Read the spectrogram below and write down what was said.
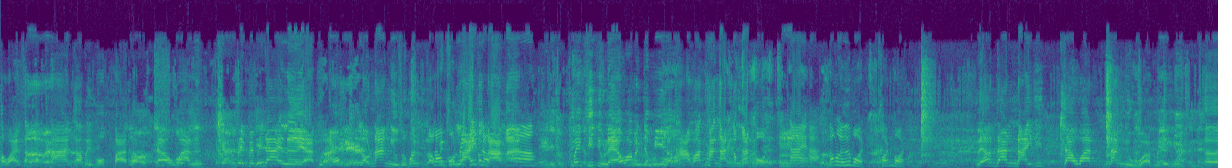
ถวายสังฆทานเข้าไปพบป่ากับเจ้าอาวาดหรือเป็นไปไม่ได้เลยอะคุณนกเรานั่งอยู่สมมติเราเป็นคนร้ายก็ตามอะเออแนี่ต้องไม่คิดอยู่แล้วว่ามันจะมีแล้วถามว่าถ้างัดต้องงัดหมดใช่ค่ะต้องรื้อหมดค้นหมด แล้วด้านในที่เจ้าวาดนั่งอยู่อะมันจะมีเอ่อ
